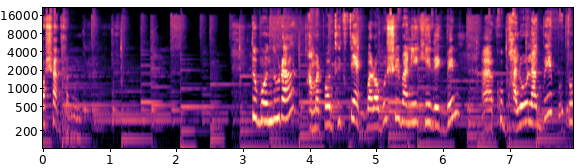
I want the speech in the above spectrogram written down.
অসাধারণ। তো বন্ধুরা, আমার পদ্ধতিতে একবার অবশ্যই বানিয়ে খেয়ে দেখবেন। খুব ভালোও লাগবে প্রথম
